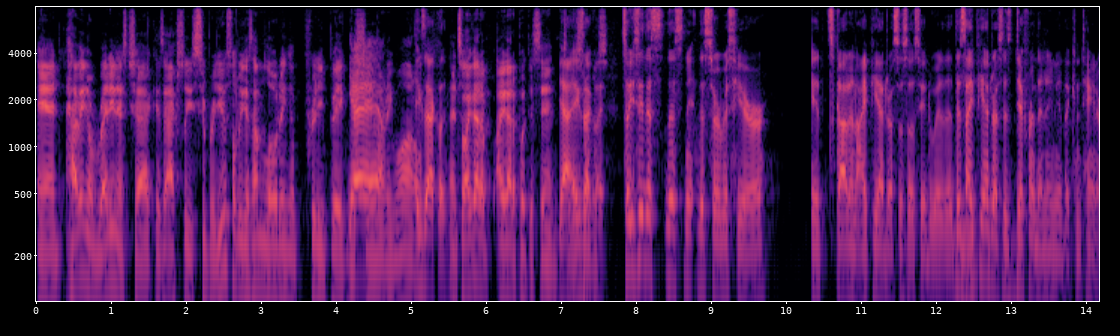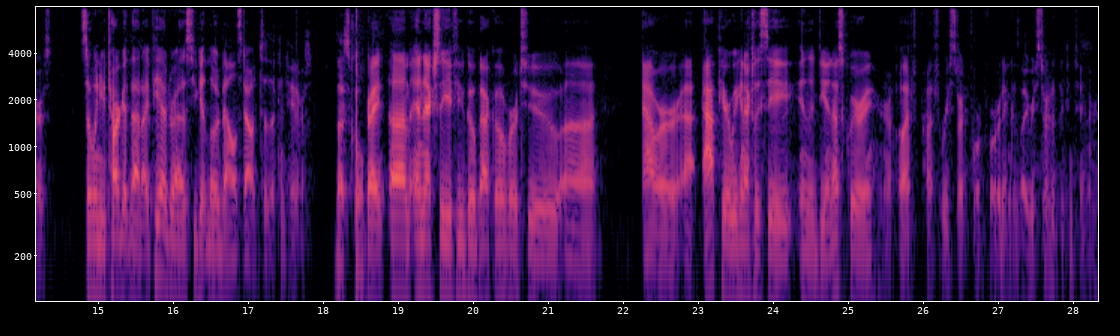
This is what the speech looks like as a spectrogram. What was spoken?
and having a readiness check is actually super useful because I'm loading a pretty big Yeah, machine yeah, yeah. learning model. Exactly. And so I gotta I gotta put this in. Yeah, exactly. service. So you see this this this service here. It's got an IP address associated with it. This IP address is different than any of the containers. So when you target that IP address, you get load balanced out to the containers. That's cool. Right. Um, and actually, if you go back over to uh, our uh, app here, we can actually see in the DNS query. Here, oh, I have to, probably have to restart port forwarding because I restarted the container.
